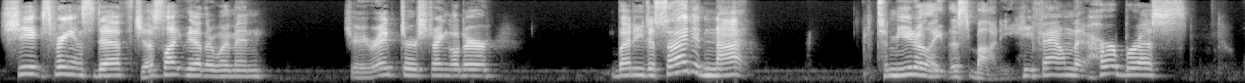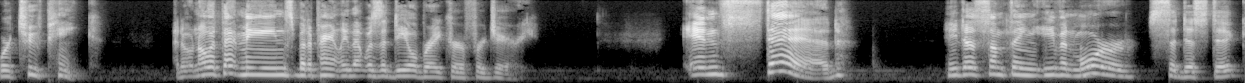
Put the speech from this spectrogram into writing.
She experienced death just like the other women. Jerry raped her, strangled her, but he decided not to mutilate this body. He found that her breasts were too pink. I don't know what that means, but apparently that was a deal breaker for Jerry. Instead, he does something even more sadistic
